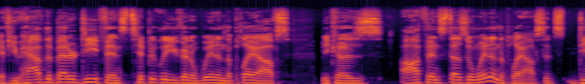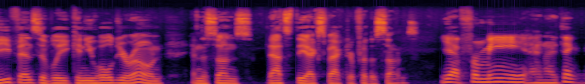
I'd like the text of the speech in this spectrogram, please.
If you have the better defense, typically you're going to win in the playoffs because offense doesn't win in the playoffs. It's defensively, can you hold your own? And the Suns, that's the X factor for the Suns. Yeah, for me, and I think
